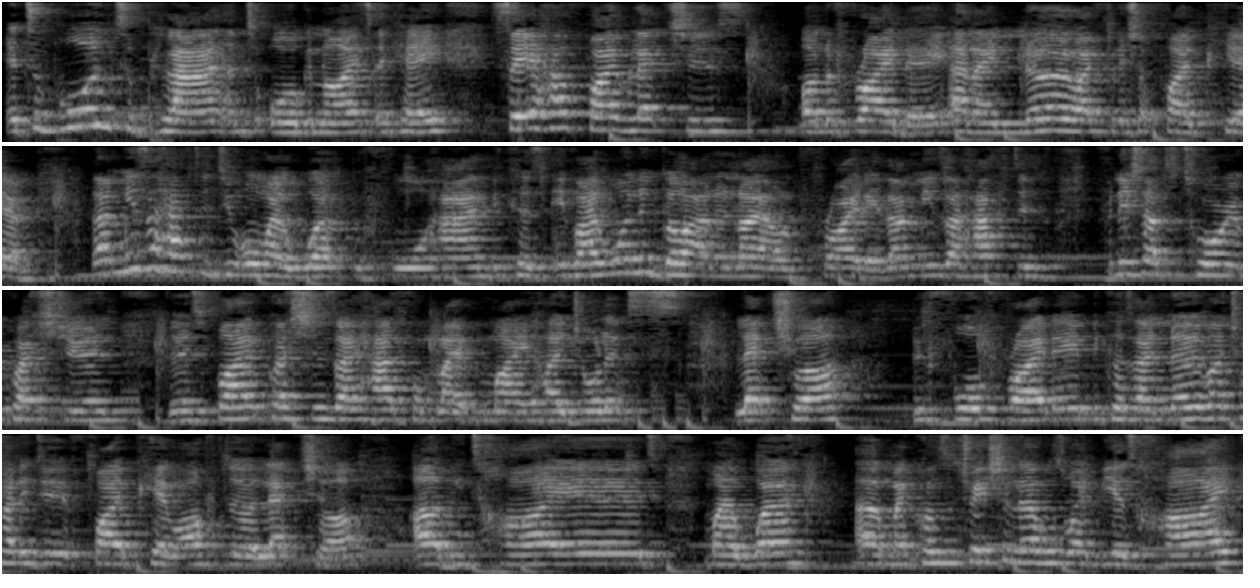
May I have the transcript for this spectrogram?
it's important to plan and to organize, okay? Say I have five lectures on a Friday and I know I finish at 5 p.m. That means I have to do all my work beforehand because if I want to go out on a night on Friday, that means I have to finish that tutorial question. There's five questions I had from like my hydraulics lecturer before Friday because I know if I try to do it 5 p.m. after a lecture, I'll be tired, my work, uh, my concentration levels won't be as high,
